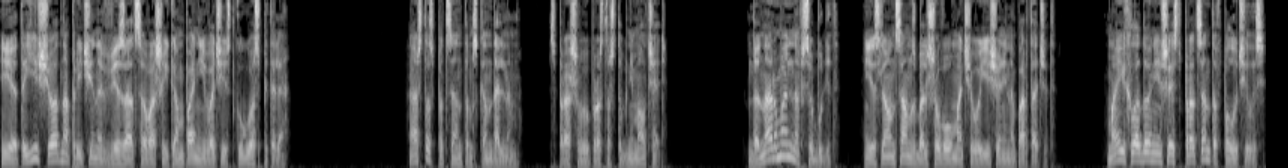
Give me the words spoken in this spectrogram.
И это еще одна причина ввязаться в вашей компании в очистку госпиталя. А что с пациентом скандальным? Спрашиваю просто, чтобы не молчать. Да нормально все будет, если он сам с большого ума чего еще не напортачит. Моих ладоней 6% получилось,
